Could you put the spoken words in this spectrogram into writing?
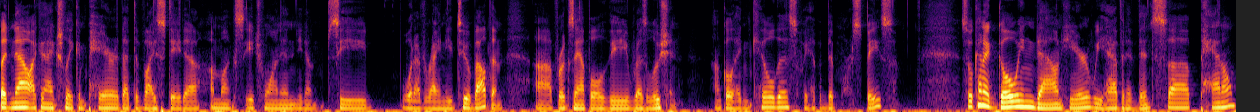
But now I can actually compare that device data amongst each one and you know see whatever I need to about them. Uh, for example, the resolution. I'll go ahead and kill this. We have a bit more space. So kind of going down here, we have an events uh, panel,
